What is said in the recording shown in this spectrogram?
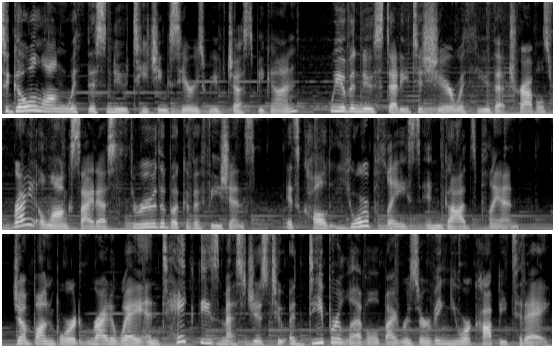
To go along with this new teaching series we've just begun, we have a new study to share with you that travels right alongside us through the book of Ephesians. It's called Your Place in God's Plan. Jump on board right away and take these messages to a deeper level by reserving your copy today.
